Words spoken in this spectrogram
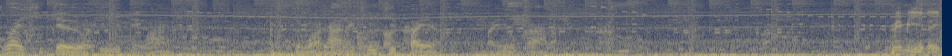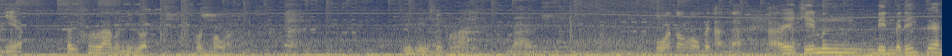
กล้วยคิดเจอว่ะพี่ผมว่าผมว่าทางที่คิดไปอะมีโอกาส ไม่มีเลยเงียบ เฮ้ยข้างล่างมันมีรถชนเปล่าวะนี่นี่เช็คข้างล่างหน่อยได้พี่กูว่าต้องลงไปทางนั้นทางไอ้ยคิดมึงบินไปดิเพื่อน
